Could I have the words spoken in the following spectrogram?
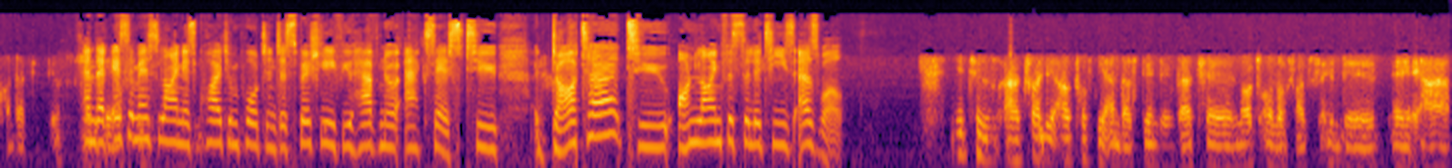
contact details. And that SMS line is quite important, especially if you have no access to data, to online facilities as well. It is actually out of the understanding that uh, not all of us in the, uh, are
